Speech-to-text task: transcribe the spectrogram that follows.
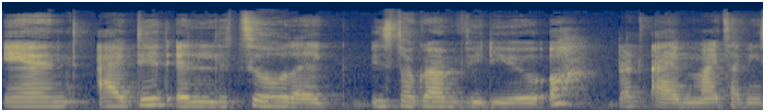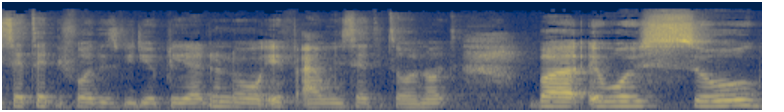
and i did a little like instagram video. Oh that i might have inserted before this video played. I don't know if i will insert it or not but it was so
